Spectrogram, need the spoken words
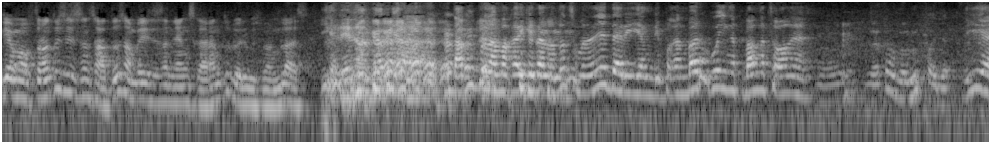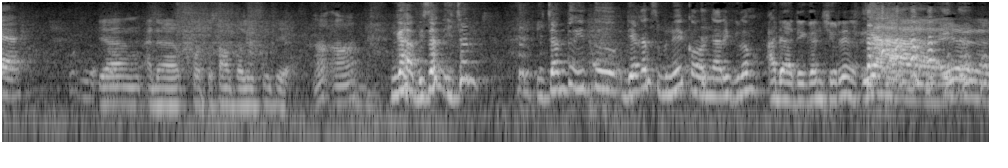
Game of Thrones tuh season 1 sampai season yang sekarang tuh 2019. Iya deh nonton ya. Tapi pertama kali kita nonton sebenarnya dari yang di Pekanbaru gue inget banget soalnya. Enggak tahu gua lupa aja. Iya. Yang ada foto sama polisi itu ya. Heeh. nggak bisa Ican Ican tuh itu dia kan sebenarnya kalau nyari film ada adegan syurnya nggak? Iya, iya, itu, benar.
